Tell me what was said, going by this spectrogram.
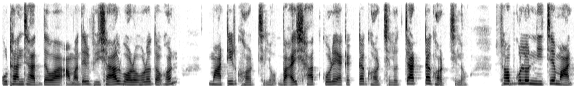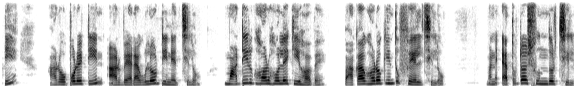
উঠান ঝাঁট দেওয়া, আমাদের বিশাল বড় বড় তখন মাটির ঘর ছিল। বাই সাত করে এক একটা ঘর ছিল, চারটা ঘর ছিল। সবগুলোর নিচে মাটি, আর ওপরে টিন, আর বেড়াগুলোও টিনের ছিল। মাটির ঘর হলে কি হবে? পাকা ঘরও কিন্তু ফেল ছিল। মানে এতটা সুন্দর ছিল।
